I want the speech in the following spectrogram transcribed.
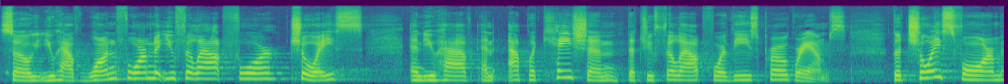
So you have one form that you fill out for choice and you have an application that you fill out for these programs. The choice form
